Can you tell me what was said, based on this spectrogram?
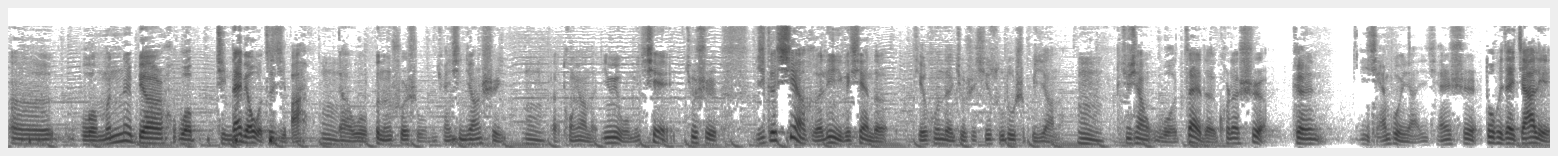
呃，我们那边儿我仅代表我自己吧，嗯呃，我不能说是我们全新疆是，嗯呃，同样的，因为我们县就是一个县和另一个县的结婚的，就是习俗都是不一样的。嗯就像我在的库尔勒市跟以前不一样，以前是都会在家里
